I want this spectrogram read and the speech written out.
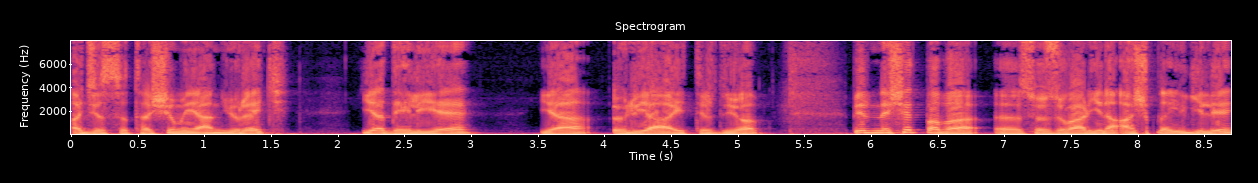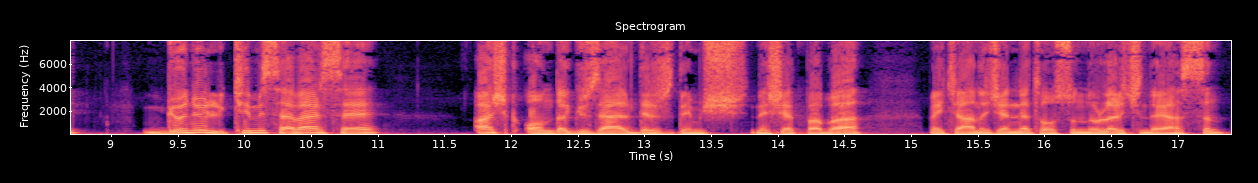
acısı taşımayan yürek ya deliye ya ölüye aittir diyor. Bir Neşet Baba e, sözü var yine aşkla ilgili. Gönül kimi severse aşk onda güzeldir demiş Neşet Baba. Mekanı cennet olsun nurlar içinde yazsın.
